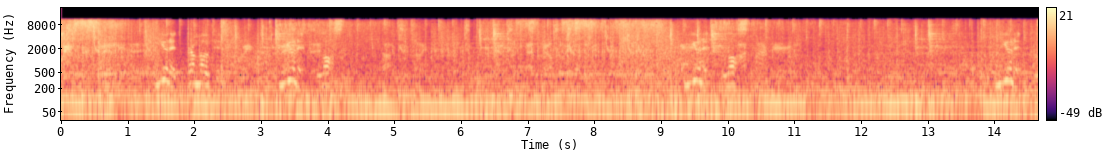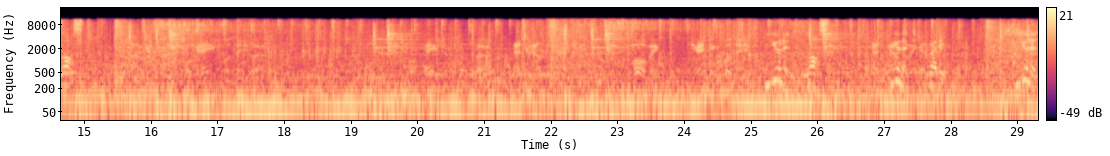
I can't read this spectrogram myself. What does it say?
We will vary there. Unit promoted. We will vary Unit lost. Target sighted. Encountering enemy. Unit lost. Changing position. Unit lost. Unit ready. Unit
